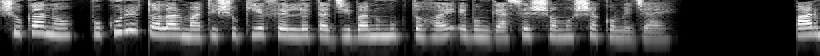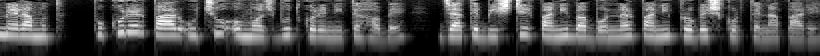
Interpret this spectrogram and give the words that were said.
শুকানো পুকুরের তলার মাটি শুকিয়ে ফেললে তা জীবাণুমুক্ত হয় এবং গ্যাসের সমস্যা কমে যায়। পার মেরামত, পুকুরের পার উঁচু ও মজবুত করে নিতে হবে, যাতে বৃষ্টির পানি বা বন্যার পানি প্রবেশ করতে না পারে।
